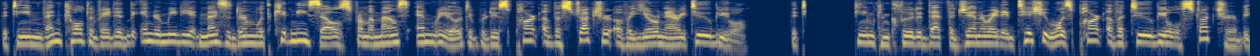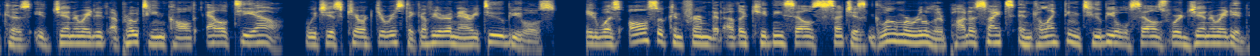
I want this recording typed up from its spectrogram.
The team then cultivated the intermediate mesoderm with kidney cells from a mouse embryo to produce part of the structure of a urinary tubule. The team concluded that the generated tissue was part of a tubule structure because it generated a protein called LTL, which is characteristic of urinary tubules. It was also confirmed that other kidney cells such as glomerular podocytes and collecting tubule cells were generated.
